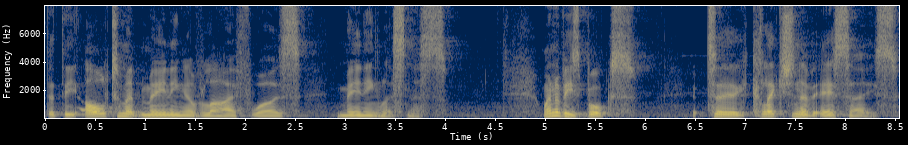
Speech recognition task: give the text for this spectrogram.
that the ultimate meaning of life was meaninglessness. One of his books, it's a collection of essays,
